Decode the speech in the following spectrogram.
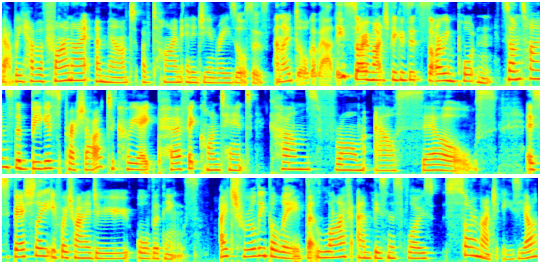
that we have a finite amount of time, energy, and resources. And I talk about this so much because it's so important. Sometimes the biggest pressure to create perfect content comes from ourselves, especially if we're trying to do all the things. I truly believe that life and business flows so much easier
